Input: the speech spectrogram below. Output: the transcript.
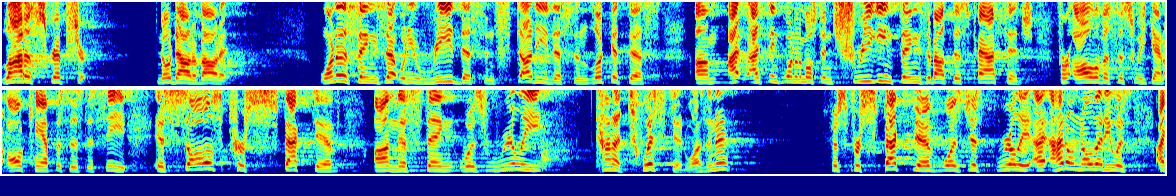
A lot of scripture, no doubt about it. One of the things that when you read this and study this and look at this, um, I, I think one of the most intriguing things about this passage for all of us this weekend, all campuses to see, is Saul's perspective on this thing was really kind of twisted, wasn't it? His perspective was just really, I, I don't know that he was, I,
